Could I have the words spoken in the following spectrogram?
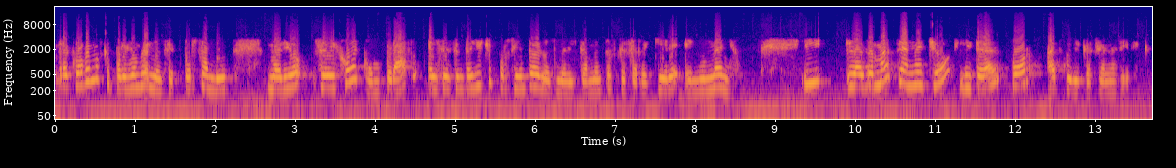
Recordemos que por ejemplo en el sector salud Mario se dejó de comprar el 68% de los medicamentos que se requiere en un año. Y las demás se han hecho literal por adjudicaciones directas.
